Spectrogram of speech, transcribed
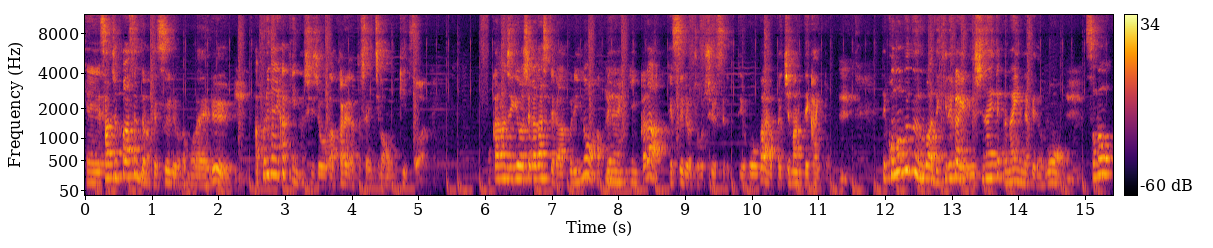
えー30%の手数料がもらえるうんアプリ内課金の市場が彼らとしては一番大きいそう。他の事業者が出しているアプリのアプリ内課金から手数料を徴収するっていう方がやっぱ一番でかいと。でこの部分はできる限り失いたくないんだけども、うん。その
